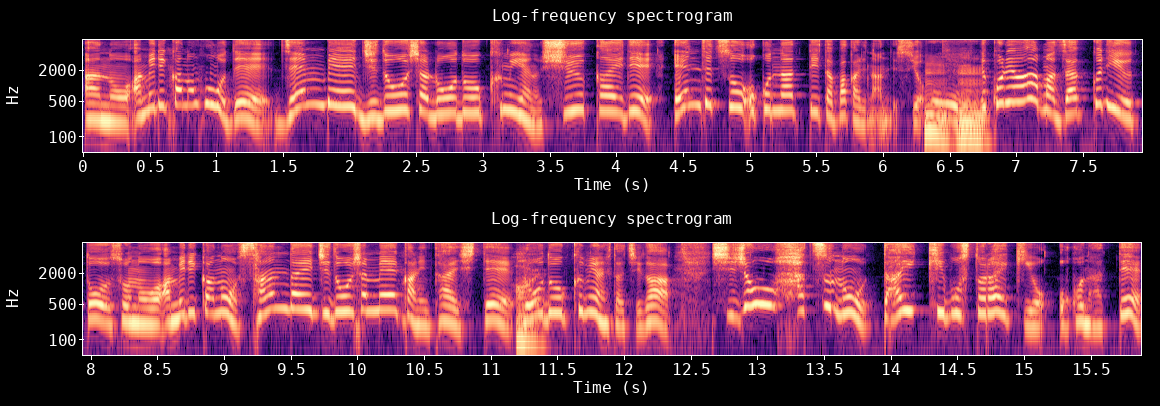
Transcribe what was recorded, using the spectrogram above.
あの、アメリカの方で、全米自動車労働組合の集会で演説を行っていたばかりなんですよ。んうんで、これは、まあ、ざっくり言うと、その、アメリカの三大自動車メーカーに対して、はい労働組合の人たちが、史上初の大規模ストライキを行って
